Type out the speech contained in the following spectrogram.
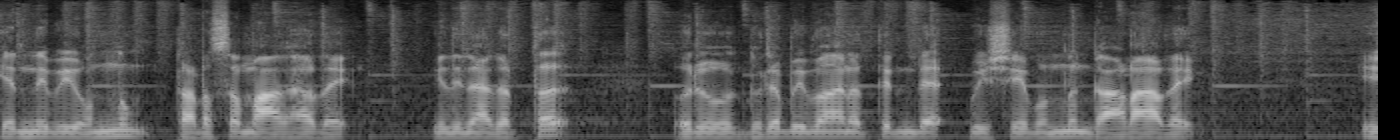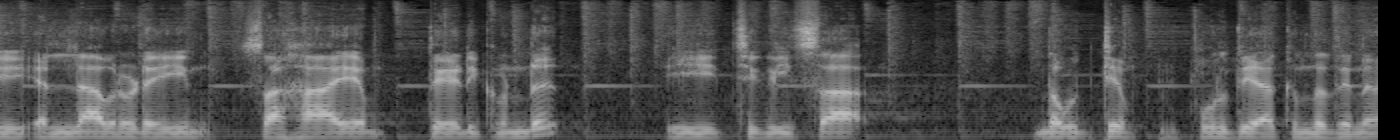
എന്നിവയൊന്നും തടസ്സമാകാതെ ഇതിനകത്ത് ഒരു ദുരഭിമാനത്തിന്റെ വിഷയമൊന്നും കാണാതെ ഈ എല്ലാവരുടെയും സഹായം തേടിക്കൊണ്ട് ഈ ചികിത്സാ ദൗത്യം പൂർത്തിയാക്കുന്നതിന്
